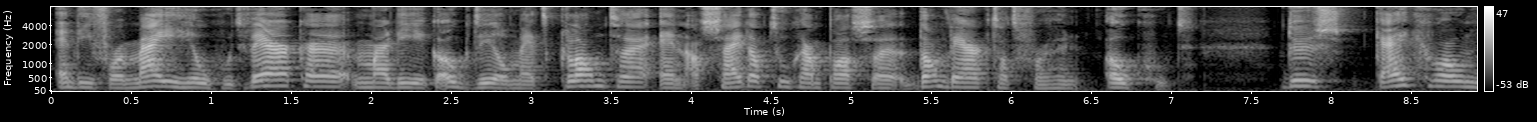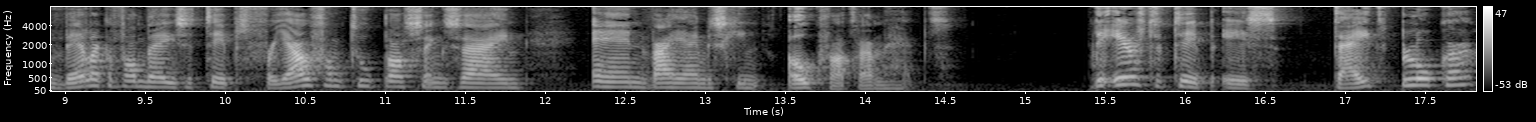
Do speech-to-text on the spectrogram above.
en die voor mij heel goed werken, maar die ik ook deel met klanten. En als zij dat toe gaan passen, dan werkt dat voor hun ook goed. Dus kijk gewoon welke van deze tips voor jou van toepassing zijn en waar jij misschien ook wat aan hebt. De eerste tip is tijdblokken.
